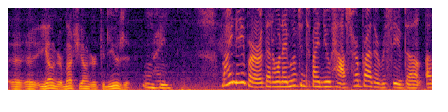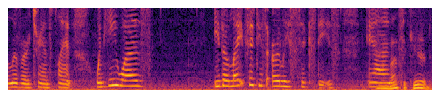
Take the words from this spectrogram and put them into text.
uh, uh, younger, much younger, could use it. Right. My neighbor, that when I moved into my new house, her brother received a, a liver transplant when he was either late 50s, early 60s. Well, And, that's a kid.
